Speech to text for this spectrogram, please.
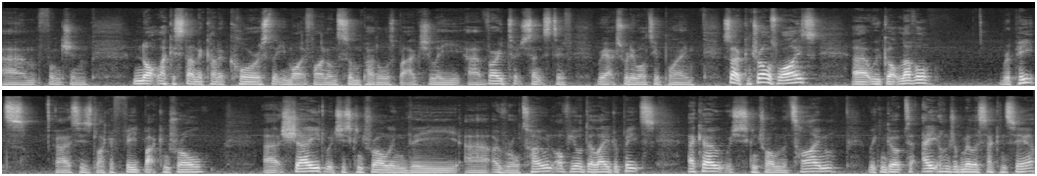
um, function not like a standard kind of chorus that you might find on some pedals, but actually uh, very touch sensitive, reacts really well to your playing. So controls wise, uh, we've got level, repeats, uh, this is like a feedback control, uh, shade, which is controlling the uh, overall tone of your delayed repeats, echo, which is controlling the time. We can go up to 800 milliseconds here.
